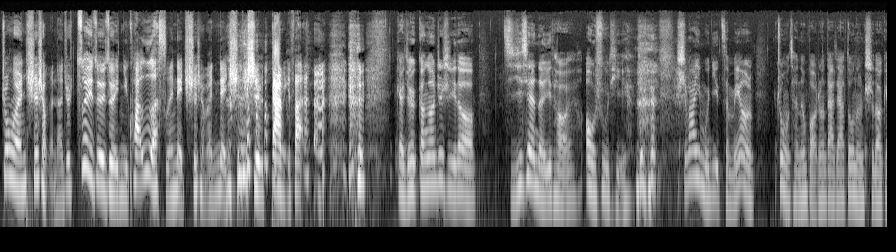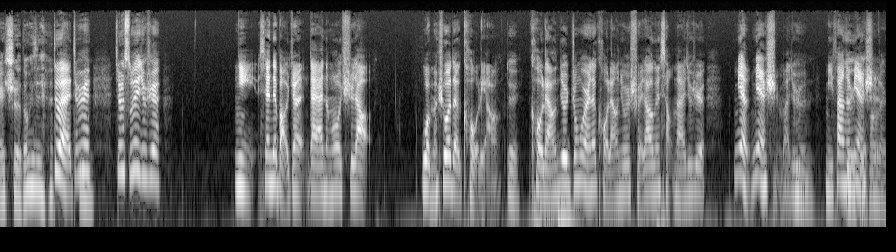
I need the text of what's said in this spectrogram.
中国人吃什么呢？就是最最最，你快饿死了，你得吃什么？你得吃的是大米饭。感觉刚刚这是一道极限的一套奥数题，就是十八亿亩地怎么样种才能保证大家都能吃到该吃的东西？对，就是、嗯就是，所以就是，你先得保证大家能够吃到我们说的口粮。对，口粮就是中国人的口粮，就是水稻跟小麦，就是面面食嘛，就是嗯米饭跟面食。对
